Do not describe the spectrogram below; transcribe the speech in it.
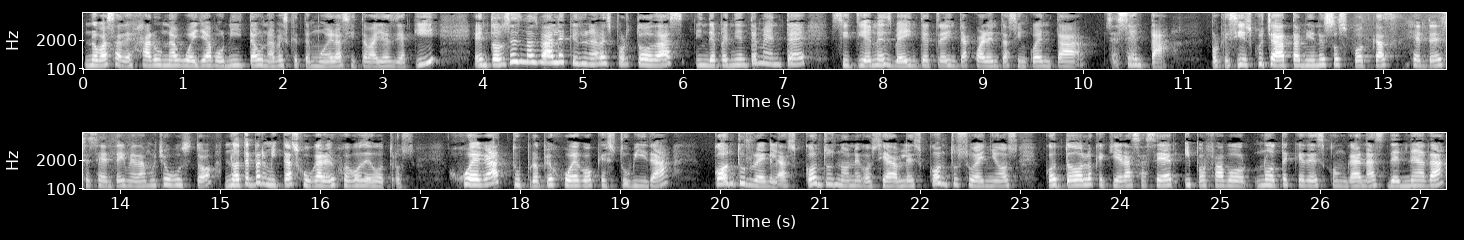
no vas a dejar una huella bonita una vez que te mueras y te vayas de aquí. Entonces, más vale que de una vez por todas, independientemente si tienes 20, 30, 40, 50, 60, porque sí escuchaba también esos podcasts, gente de 60 y me da mucho gusto, no te permitas jugar el juego de otros. Juega tu propio juego, que es tu vida, con tus reglas, con tus no negociables, con tus sueños, con todo lo que quieras hacer y por favor no te quedes con ganas de nada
